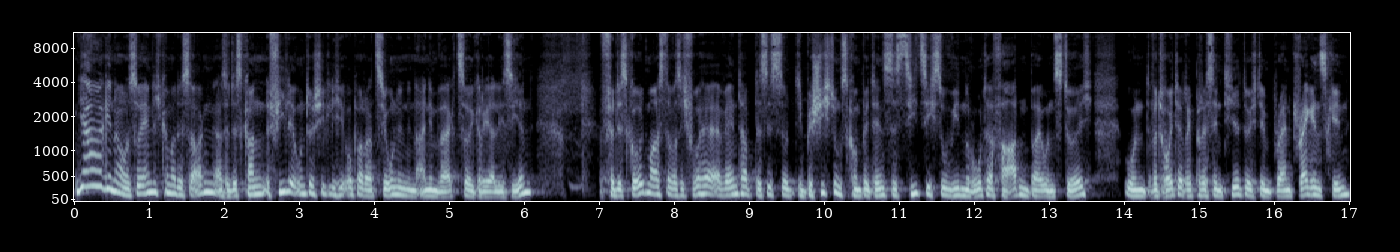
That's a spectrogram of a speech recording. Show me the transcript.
Ja, genau, so ähnlich kann man das sagen. Also das kann viele unterschiedliche Operationen in einem Werkzeug realisieren. Für das Goldmaster, was ich vorher erwähnt habe, das ist so die Beschichtungskompetenz, das zieht sich so wie ein roter Faden bei uns durch und wird heute repräsentiert durch den Brand Dragon Skin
